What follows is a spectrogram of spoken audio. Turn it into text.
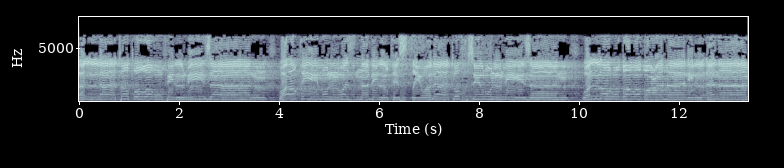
ألا تطغوا في الميزان وأقيموا الوزن بالقسط ولا تخسروا الميزان والأرض وضعها للأنام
